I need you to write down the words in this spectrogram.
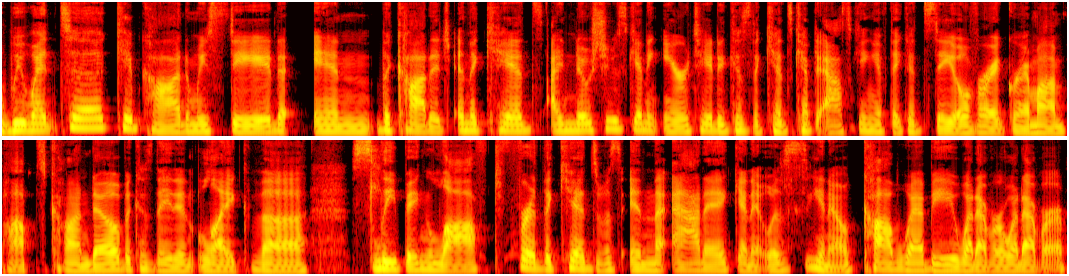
we went to Cape Cod and we stayed in the cottage. And the kids, I know she was getting irritated because the kids kept asking if they could stay over at Grandma and Pop's condo because they didn't like the sleeping loft for the kids was in the attic and it was, you know, cobwebby, whatever, whatever.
